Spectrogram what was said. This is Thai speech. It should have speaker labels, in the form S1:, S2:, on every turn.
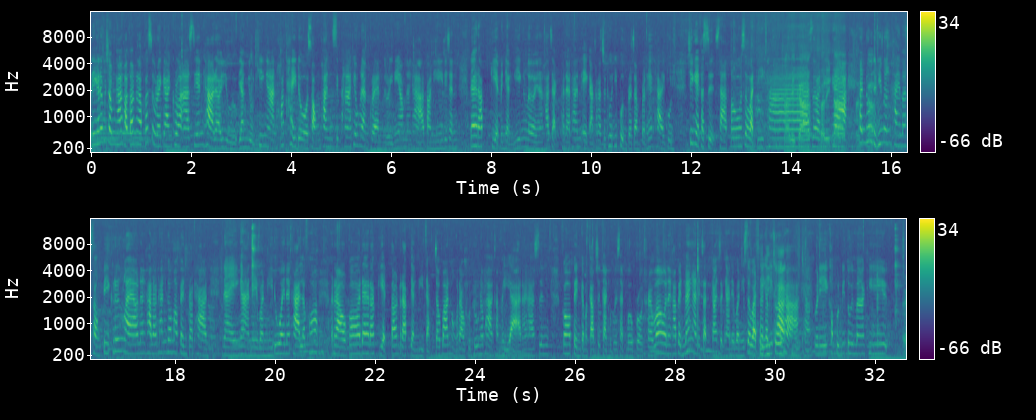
S1: วัสดีค่ะท่านผู้ชมคะขอต้อนรับเข้าสู่รายการครัวอาเซียนค่ะ เราอยู่ยังอยู่ที่งานฮอตไทโด 2015 ที่โรงแรมแกรนด์มิริเนียมนะคะ ตอนนี้ดิฉันได้รับเกียรติเป็นอย่างยิ่งเลยนะคะ จากพนักท่านเอกอัครราชทูตญี่ปุ่นประจำประเทศไทยคุณ ชิเงะคสึซาโตะสวัสดีค่ะ
S2: สวัสดีครับ
S1: สวัสดี
S2: สวัสดีครั
S1: ค่ะ
S2: บ
S1: ท่านทูตอยู่ที่เมืองไทยมา 2 ปีครึ่งแล้วนะคะ แล้วท่านก็มาเป็นประธานในงานในวันนี้ด้วยนะคะ แล้วก็เราก็ได้รับเกียรติต้อนรับอย่างดีจากเจ้าบ้านของเราคุณรุ่งนภาคำพยานะคะ ซึ่งก็เป็นกรรมการผู้จัดการของบริษัท World Pro Travel นะคะเป็นแม่งานในจัดการจัดงานในวันนี้สวัสดีค่ะพี่ตุ้ยค่ะ วันนี้ขอบคุณพี่ตุ้ยมากที่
